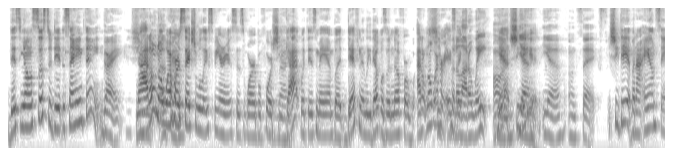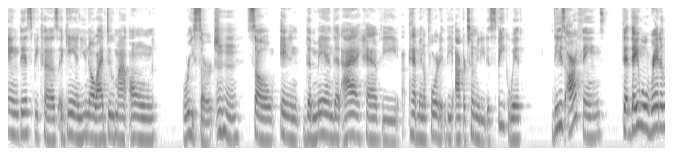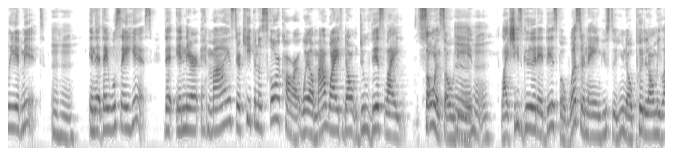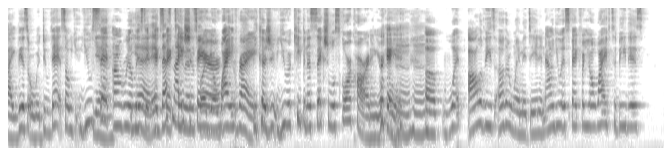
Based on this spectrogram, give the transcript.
this young sister did the same thing right. now I don't know what her sexual experiences were before she Right. got with this man, but definitely that was enough for. I don't know what she her put expect- a lot of weight on. Yeah, she yeah, did. Yeah, on sex. She did, but I am saying this because again, you know, I do my own research. Mm-hmm. So, in the men that I have the have been afforded the opportunity to speak with, these are things that they will readily admit Mm-hmm. and that they will say yes that in their minds they're keeping a scorecard well my wife don't do this like so and so did Mm-hmm. like she's good at this but what's her name used to you know put it on me like this or would do that so you, you set unrealistic Yeah, if that's not even expectations for your wife right. because you you are keeping a sexual scorecard in your head Mhm. of what all of these other women did and now you expect for your wife to be this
